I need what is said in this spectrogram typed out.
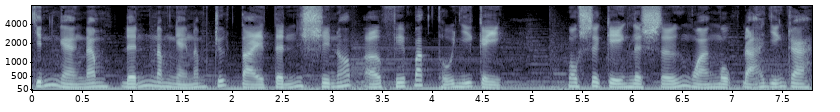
9.000 năm đến 5.000 năm trước tại tỉnh Sinop ở phía bắc Thổ Nhĩ Kỳ, một sự kiện lịch sử ngoạn mục đã diễn ra.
